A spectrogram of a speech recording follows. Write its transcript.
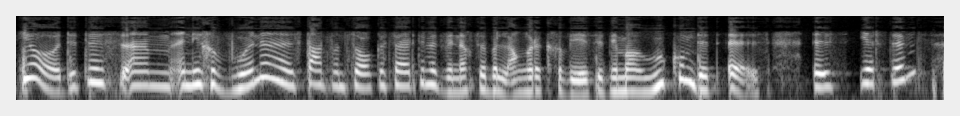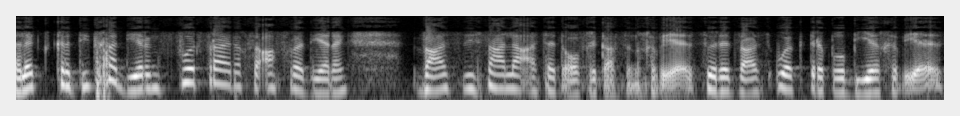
Ja, dit is um, in die gewone stand van sake dit noodwendig so belangrik gewees het nie, maar hoekom dit is, is eerstens hulle kredietgradering voor Vrydag se afgradering was dieselfde as Suid-Afrika se gewees. So dit was ook triple B gewees.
